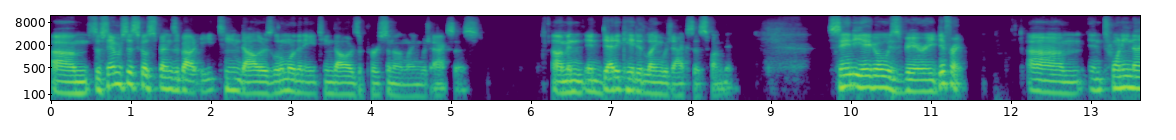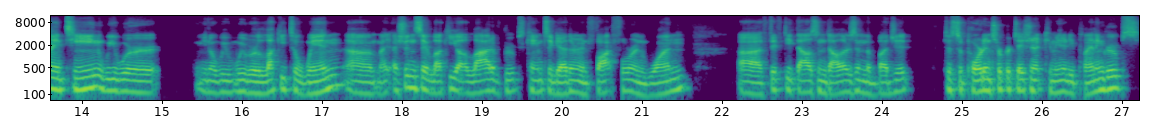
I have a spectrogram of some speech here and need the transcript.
Um, so San Francisco spends about $18, a little more than $18 a person on language access um, and, and dedicated language access funding. San Diego is very different. Um, in 2019, we were, you know, we, we were lucky to win. Um, I, I shouldn't say lucky, a lot of groups came together and fought for and won uh, $50,000 in the budget to support interpretation at community planning groups.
